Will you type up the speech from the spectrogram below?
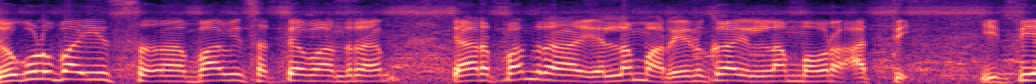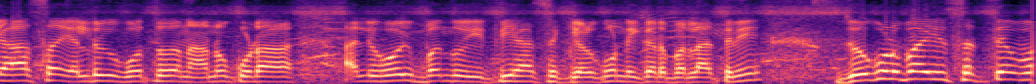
ಜೋಗುಳುಬಾಯಿ ಸ ಬಾವಿ ಸತ್ಯವ ಅಂದ್ರೆ ಯಾರಪ್ಪ ಅಂದ್ರೆ ಎಲ್ಲಮ್ಮ ರೇಣುಕಾ ಎಲ್ಲಮ್ಮ ಅವರ ಅತ್ತಿ. ಇತಿಹಾಸ ಎಲ್ರಿಗೂ ಗೊತ್ತದ, ನಾನು ಕೂಡ ಅಲ್ಲಿ ಹೋಗಿ ಬಂದು ಇತಿಹಾಸ ಕೇಳ್ಕೊಂಡು ಈ ಕಡೆ ಬರ್ಲಾತೀನಿ. ಜೋಗುಳುಬಾಯಿ ಸತ್ಯವ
